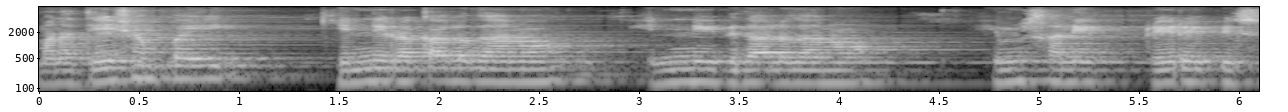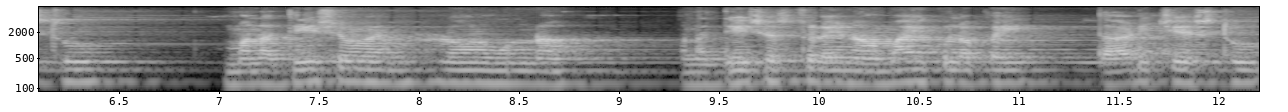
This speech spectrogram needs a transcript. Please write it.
మన దేశంపై ఎన్ని రకాలుగానో ఎన్ని విధాలుగానో హింసని ప్రేరేపిస్తూ మన దేశంలో ఉన్న మన దేశస్థులైన అమాయకులపై దాడి చేస్తూ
